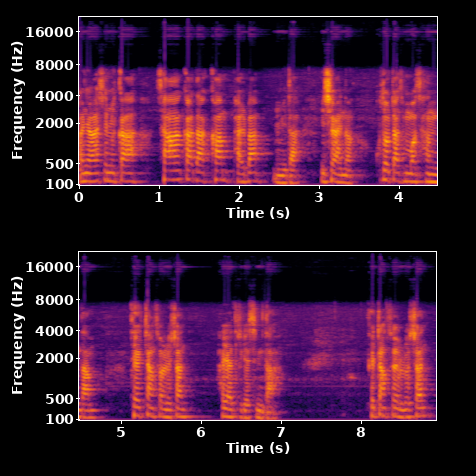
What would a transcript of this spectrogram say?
안녕하십니까 상한가닷컴 발밤입니다. 이 시간에는 구독자 선모 상담 대장 솔루션 알려드리겠습니다. 대장 솔루션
